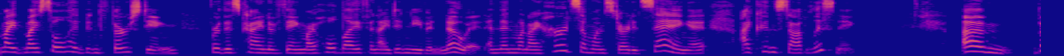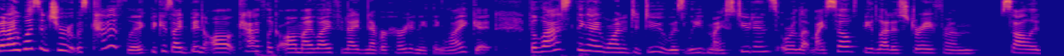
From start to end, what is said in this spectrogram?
my my soul had been thirsting for this kind of thing my whole life and I didn't even know it. And then when I heard someone started saying it, I couldn't stop listening. Um, but I wasn't sure it was Catholic because I'd been all Catholic all my life and I'd never heard anything like it. The last thing I wanted to do was lead my students or let myself be led astray from solid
